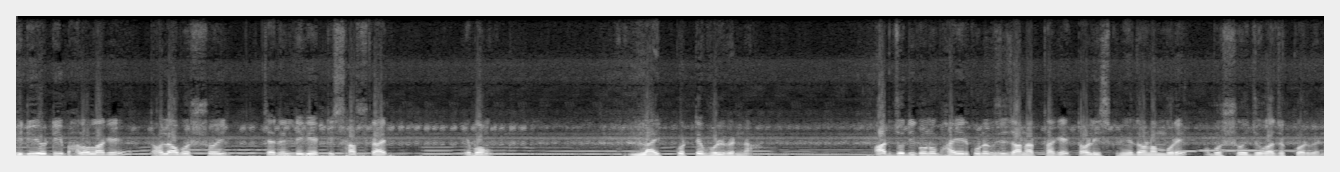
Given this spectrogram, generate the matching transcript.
ভিডিওটি ভালো লাগে, তাহলে অবশ্যই চ্যানেলটিকে একটি সাবস্ক্রাইব এবং লাইক করতে ভুলবেন না। আর যদি কোনো ভাইয়ের কোনো কিছু জানার থাকে, তাহলে স্ক্রিনে দেওয়া নম্বরে অবশ্যই যোগাযোগ করবেন।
